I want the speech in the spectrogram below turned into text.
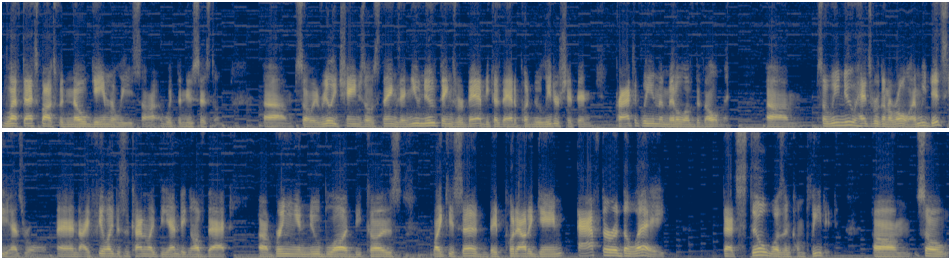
left Xbox with no game release uh, with the new system. Um, so it really changed those things. And you knew things were bad because they had to put new leadership in practically in the middle of development. Um, so we knew heads were going to roll, and we did see heads roll. And I feel like this is kind of like the ending of that, uh, bringing in new blood because, like you said, they put out a game after a delay that still wasn't completed. Um, so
